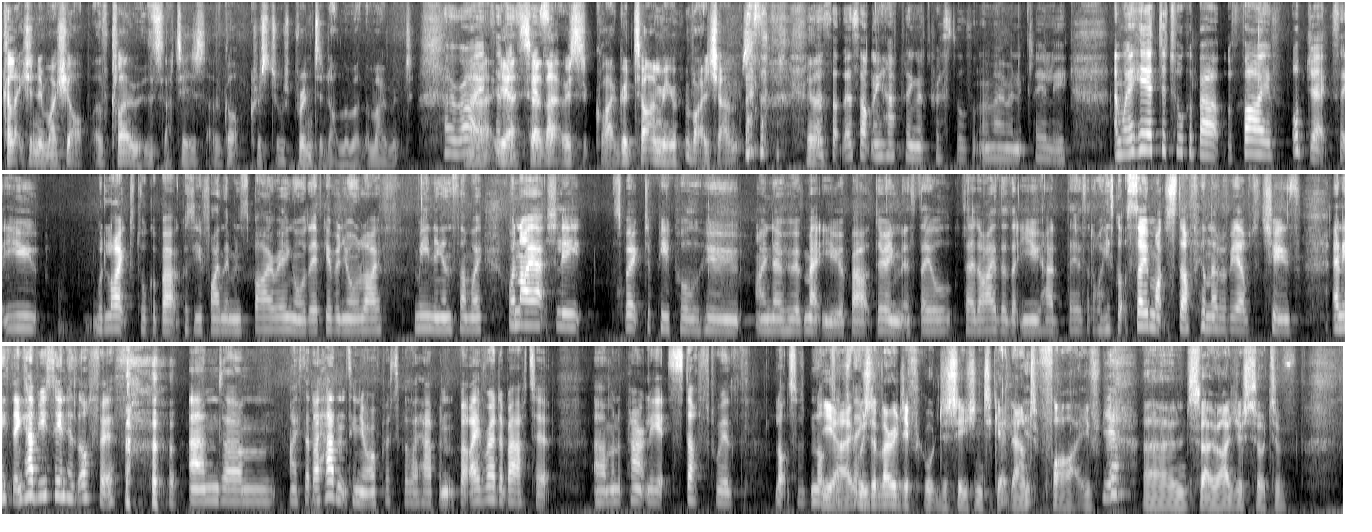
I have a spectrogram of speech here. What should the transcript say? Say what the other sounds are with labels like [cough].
collection in my shop of clothes, that is. I've got crystals printed on them at the moment. Oh right. Uh, yeah, so that was quite good timing [laughs] by chance. [laughs] Yeah. There's, there's something happening with crystals at the moment, clearly. And we're here to talk about the five objects that you would like to talk about because you find them inspiring or they've given your life meaning in some way. When I actually spoke to people who I know who have met you about doing this, they all said either that you had, they said, oh, he's got so much stuff, he'll never be able to choose anything. Have you seen his office? [laughs] and um, I said, I hadn't seen your office because I haven't, but I read about it. Um, and apparently it's stuffed with lots of lots yeah, of it was a very difficult decision to get down to [laughs] five. yeah. And so I just sort of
